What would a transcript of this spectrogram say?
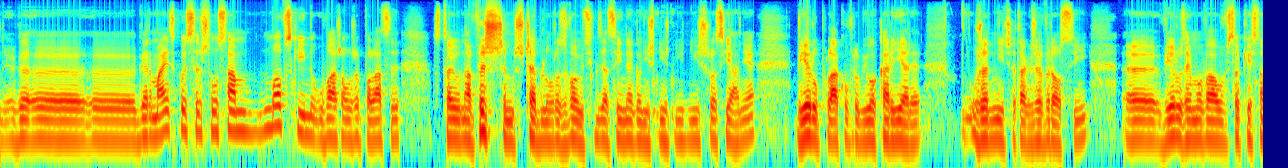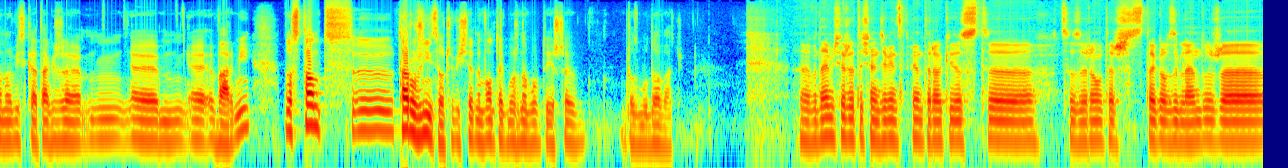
ge- germańską. Zresztą sam Dmowski no, uważał, że Polacy stoją na wyższym szczeblu rozwoju cywilizacyjnego niż, niż, niż Rosjanie. Wielu Polaków robiło kariery urzędnicze także w Rosji. E, Wielu zajmowało wysokie stanowiska także mm, e, e, w armii. No stąd ta różnica. Oczywiście ten wątek można byłoby jeszcze rozbudować. Wydaje mi się, że 1905 rok jest cezurą też z tego względu, że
